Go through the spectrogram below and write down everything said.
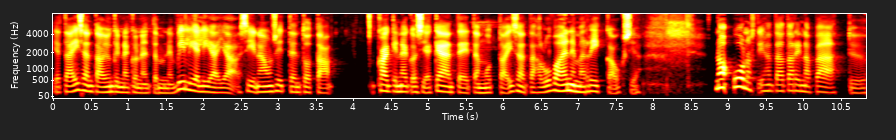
Ja tämä isäntä on jonkinnäköinen tämmöinen viljelijä ja siinä on sitten tota, kaiken näköisiä käänteitä, mutta isäntä haluaa enemmän rikkauksia. No huonostihan tämä tarina päättyy.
